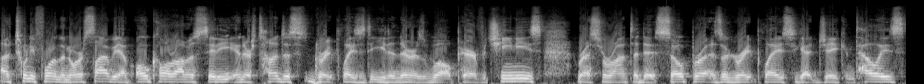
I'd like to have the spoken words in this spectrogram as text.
of 24 on the north side, we have Old Colorado City, and there's tons of great places to eat in there as well. Paravicini's, Restaurante de Sopra is a great place. You got Jake and Telly's,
